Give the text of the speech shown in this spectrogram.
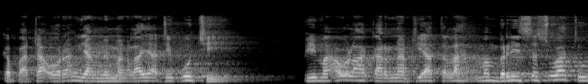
kepada orang yang memang layak dipuji. Bima aula karena dia telah memberi sesuatu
